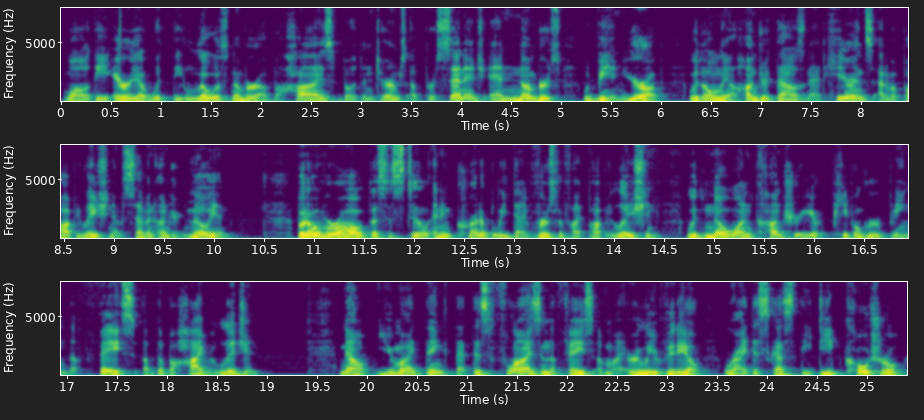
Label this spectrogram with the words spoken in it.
while the area with the lowest number of Baha'is, both in terms of percentage and numbers, would be in Europe, with only 100,000 adherents out of a population of 700 million. But overall, this is still an incredibly diversified population, with no one country or people group being the face of the Baha'i religion. Now, you might think that this flies in the face of my earlier video where I discussed the deep cultural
